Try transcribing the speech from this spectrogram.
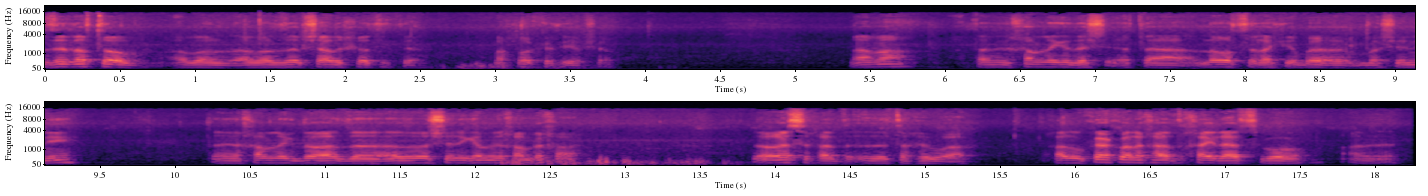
זה לא טוב, אבל, אבל זה אפשר לחיות איתה. מחלוקת אי אפשר. למה? אתה נלחם נגד, הש... אתה לא רוצה להכיר בשני, אתה נלחם נגדו, אז, אז השני גם נלחם בך. זה הורס לך את החברה. חלוקה, כל אחד חי לעצמו. אז, אה,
